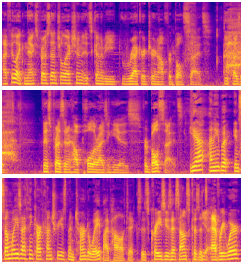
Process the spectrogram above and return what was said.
I feel like next presidential election, it's going to be record turnout for both sides because of this president, how polarizing he is for both sides. Yeah, I mean, but in some ways, I think our country has been turned away by politics. As crazy as that sounds, because it's Yeah. everywhere.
